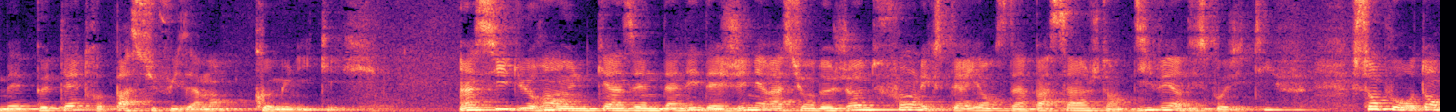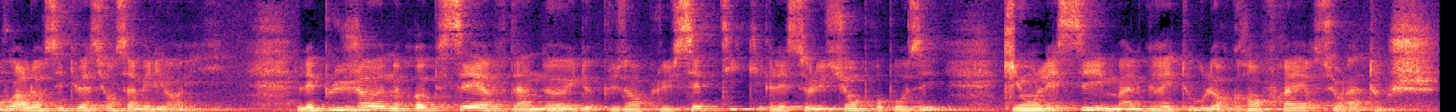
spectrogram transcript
mais peut-être pas suffisamment communiquer. Ainsi, durant une quinzaine d'années, des générations de jeunes font l'expérience d'un passage dans divers dispositifs sans pour autant voir leur situation s'améliorer. Les plus jeunes observent d'un œil de plus en plus sceptique les solutions proposées qui ont laissé malgré tout leurs grands frères sur la touche.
